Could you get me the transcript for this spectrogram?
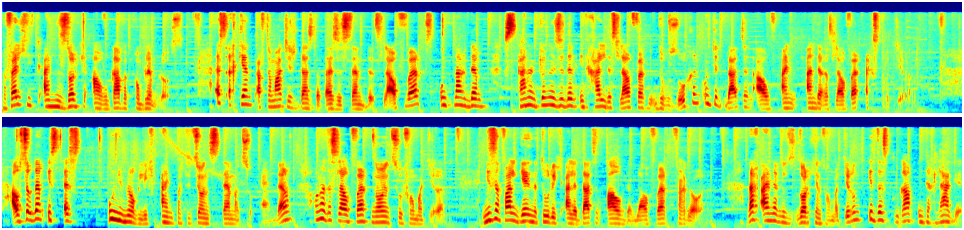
bewältigt eine solche Aufgabe problemlos. Es erkennt automatisch das Dateisystem des Laufwerks und nach dem Scannen können Sie den Inhalt des Laufwerks durchsuchen und die Daten auf ein anderes Laufwerk exportieren. Außerdem ist es unmöglich, ein Partitionsthema zu ändern, ohne das Laufwerk neu zu formatieren. In diesem Fall gehen natürlich alle Daten auf dem Laufwerk verloren. Nach einer solchen Formatierung ist das Programm in der Lage,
